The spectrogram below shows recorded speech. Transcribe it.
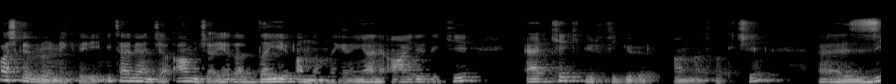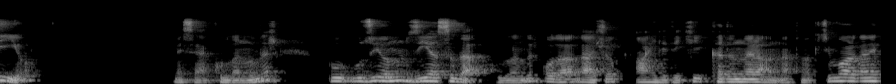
başka bir örnek vereyim. İtalyanca amca ya da dayı anlamına gelen yani ailedeki erkek bir figürü anlatmak için e, zio mesela kullanılır. Bu, bu zio'nun ziyası da kullanılır. O da daha çok ailedeki kadınları anlatmak için. Bu arada hani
